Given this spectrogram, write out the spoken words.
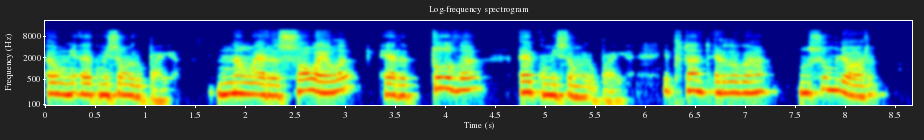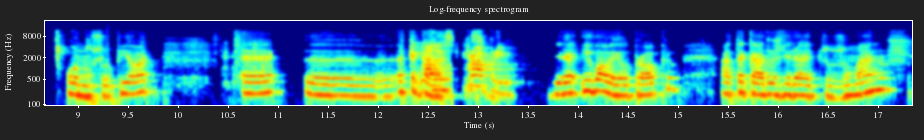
a, a Comissão Europeia. Não era só ela, era toda a Comissão Europeia. E, portanto, Erdogan, no seu melhor ou no seu pior, a, uh, atacar. Igual a si próprio. Igual a ele próprio, a atacar os direitos humanos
